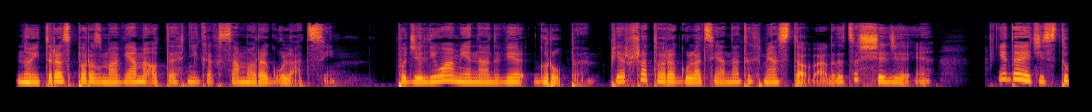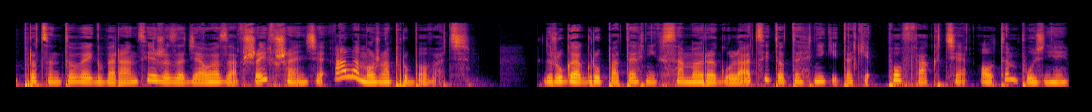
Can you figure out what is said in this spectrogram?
No i teraz porozmawiamy o technikach samoregulacji. Podzieliłam je na dwie grupy. Pierwsza to regulacja natychmiastowa, gdy coś się dzieje. Nie daje ci stuprocentowej gwarancji, że zadziała zawsze i wszędzie, ale można próbować. Druga grupa technik samoregulacji to techniki takie po fakcie, o tym później.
